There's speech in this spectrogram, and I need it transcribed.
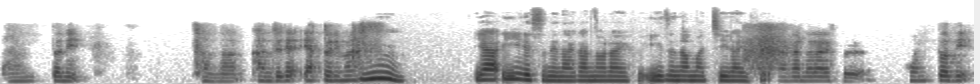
本当にそんな感じでやっております。うんいやいいですね長野ライフ飯綱町ライフ長野ライフ、本当に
